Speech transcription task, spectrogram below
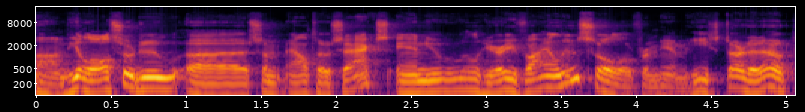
Um, he'll also do uh, some alto sax, and you will hear a violin solo from him. He started out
